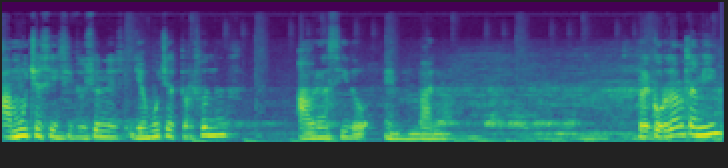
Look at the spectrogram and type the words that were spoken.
a muchas instituciones y a muchas personas, habrá sido en vano. Recordar también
